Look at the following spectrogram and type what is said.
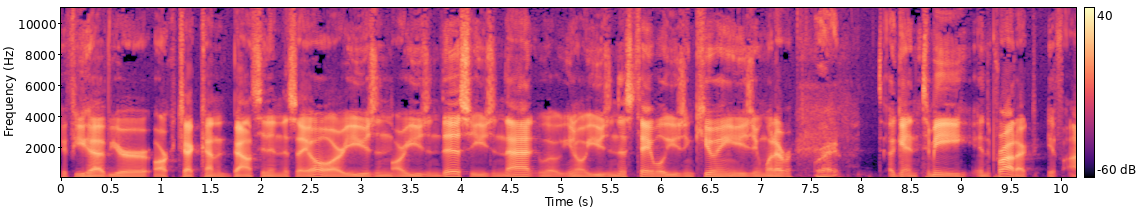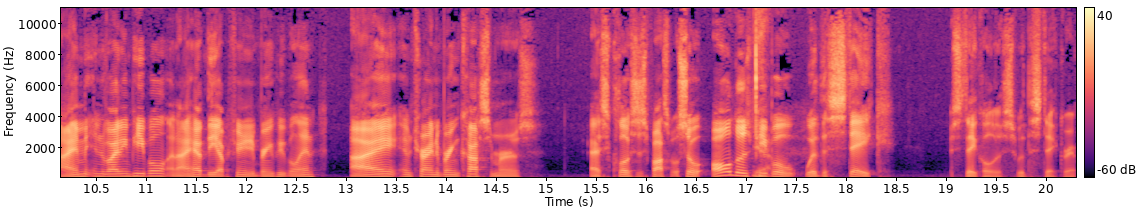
if you have your architect kind of bouncing in to say, "Oh, are you using are you using this? Are you using that? Well, you know, using this table, using queuing, using whatever." Right. Again, to me, in the product, if I'm inviting people and I have the opportunity to bring people in, I am trying to bring customers as close as possible. So all those Yeah. people with a stake, stakeholders with a stake, right?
